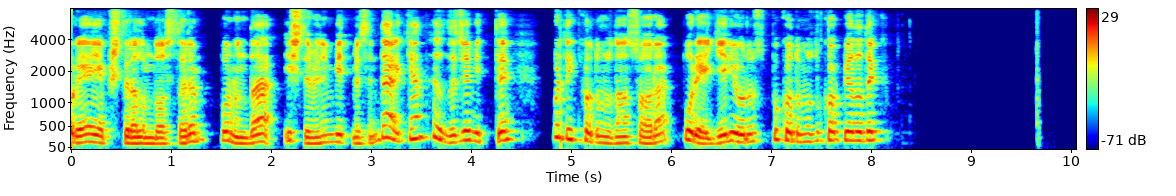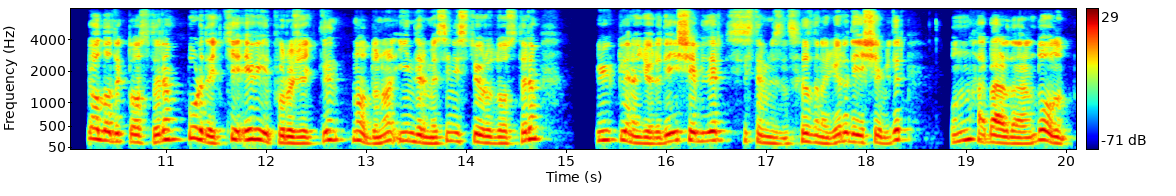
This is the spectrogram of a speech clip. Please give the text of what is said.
Buraya yapıştıralım dostlarım. Bunun da işleminin bitmesini derken hızlıca bitti. Buradaki kodumuzdan sonra buraya geliyoruz. Bu kodumuzu kopyaladık. Yolladık dostlarım. Buradaki Evil Project'in nodunu indirmesini istiyoruz dostlarım. Büyüklüğüne göre değişebilir. Sisteminizin hızına göre değişebilir. Bunun haberdarında olun.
